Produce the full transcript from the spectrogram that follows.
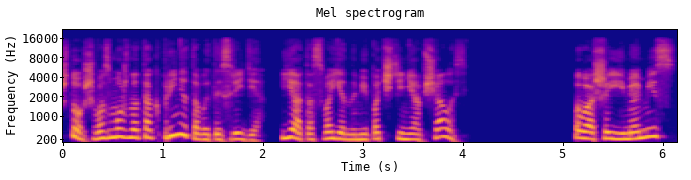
Что ж, возможно, так принято в этой среде. Я-то с военными почти не общалась. «Ваше имя, мисс?»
